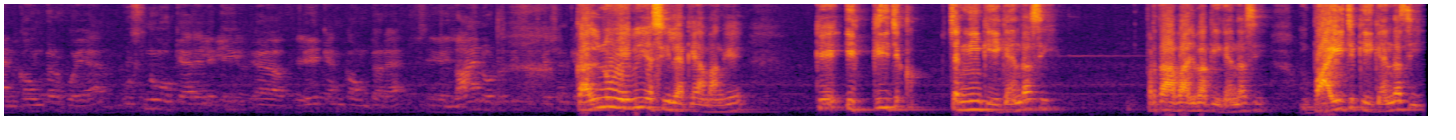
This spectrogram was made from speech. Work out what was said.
ਐਨਕਾਊਂਟਰ ਹੋਇਆ ਹੈ, ਉਸ ਨੂੰ ਉਹ ਕਹਿ ਰਹੇ ਨੇ ਕਿ ਫੇਕ ਐਨਕਾਊਂਟਰ ਹੈ। ਲਾ ਐਂਡ ਆਰਡਰ ਦੀ ਸਿਚੁਏਸ਼ਨ ਕੱਲ ਨੂੰ ਇਹ ਵੀ ਅਸੀਂ ਲੈ ਕੇ ਆਵਾਂਗੇ। ਕਿ 21 ਚ ਚੰਨੀ ਕੀ ਕਹਿੰਦਾ ਸੀ? ਪ੍ਰਤਾਪ ਬਾਜਵਾ ਕੀ ਕਹਿੰਦਾ ਸੀ? 22 ਚ ਕੀ ਕਹਿੰਦਾ ਸੀ?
